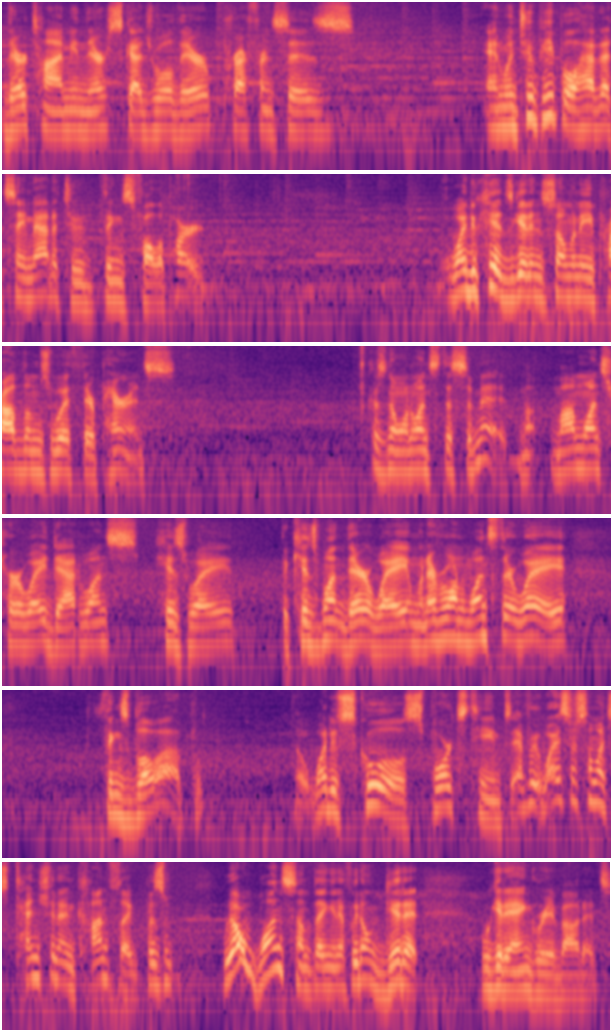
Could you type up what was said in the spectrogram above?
their timing, their schedule, their preferences. And when two people have that same attitude, things fall apart. Why do kids get in so many problems with their parents? Because no one wants to submit. Mom wants her way, dad wants his way, the kids want their way, and when everyone wants their way, things blow up. Why do schools, sports teams, every, why is there so much tension and conflict? Because we all want something, and if we don't get it, we get angry about it.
